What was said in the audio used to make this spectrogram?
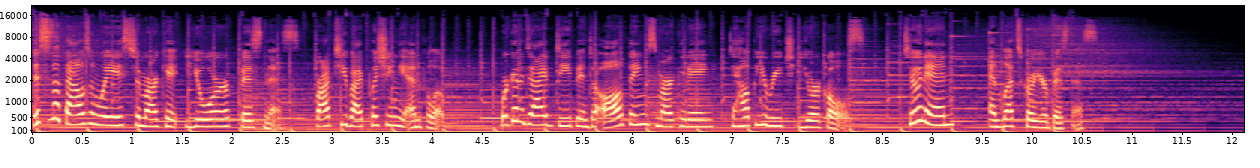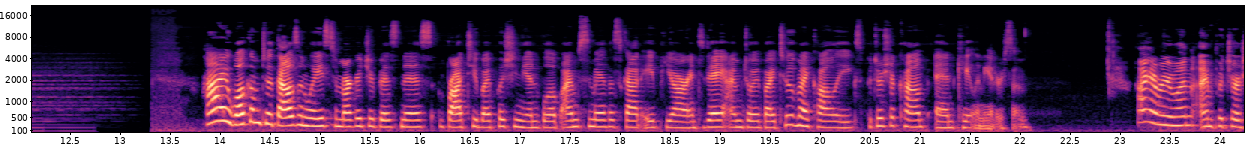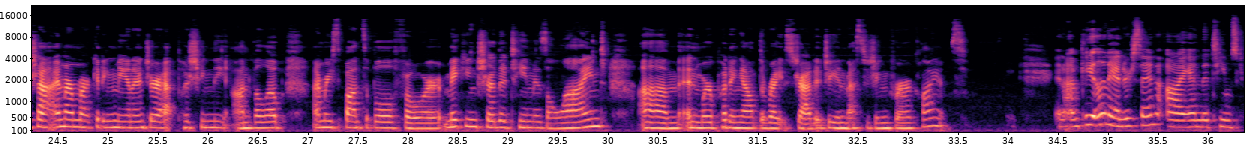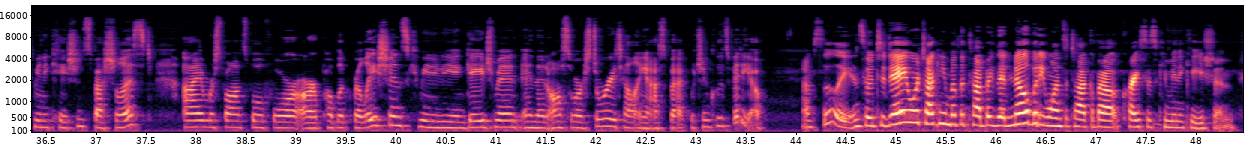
This is a thousand ways to market your business, brought to you by Pushing the Envelope. We're going to dive deep into all things marketing to help you reach your goals. Tune in and let's grow your business. Hi, welcome to A Thousand Ways to Market Your Business, brought to you by Pushing the Envelope. I'm Samantha Scott, APR, and today I'm joined by two of my colleagues, Patricia Crump and Caitlyn Anderson. Hi, everyone. I'm Patricia. I'm our marketing manager at Pushing the Envelope. I'm responsible for making sure the team is aligned um, and we're putting out the right strategy and messaging for our clients. And I'm Caitlyn Anderson. I am the team's communication specialist. I am responsible for our public relations, community engagement, and then also our storytelling aspect, which includes video. Absolutely. And so today we're talking about the topic that nobody wants to talk about crisis communication.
